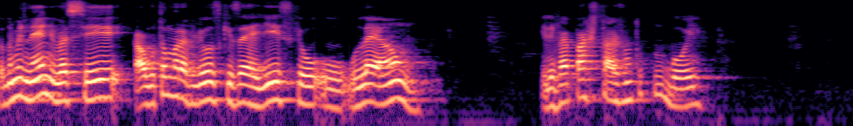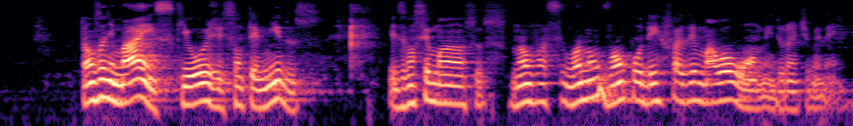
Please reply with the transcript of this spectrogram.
Então, no milênio vai ser algo tão maravilhoso que Zé diz que o, o, o leão ele vai pastar junto com o boi. Então, os animais que hoje são temidos, eles vão ser mansos, não vão, não vão poder fazer mal ao homem durante o milênio.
